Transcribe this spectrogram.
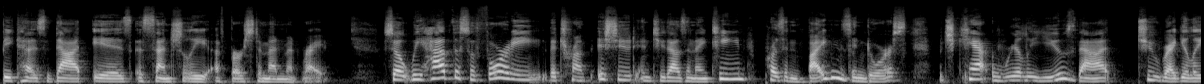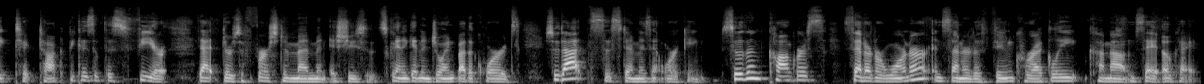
because that is essentially a First Amendment right. So we have this authority that Trump issued in 2019, President Biden's endorsed, but you can't really use that to regulate TikTok because of this fear that there's a First Amendment issue that's going to get enjoined by the courts. So that system isn't working. So then Congress, Senator Warner and Senator Thune correctly come out and say, okay,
